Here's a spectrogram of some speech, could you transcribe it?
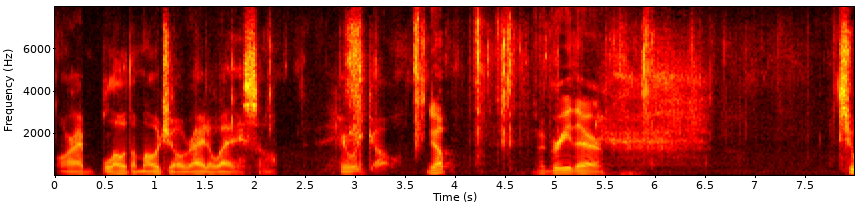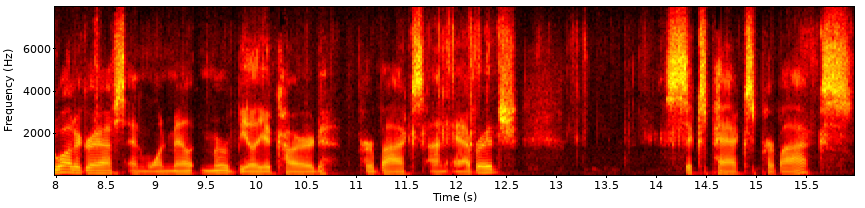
or I blow the mojo right away. So here we go. Yep. Agree there. Two autographs and one memorabilia card per box on average. Six packs per box.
